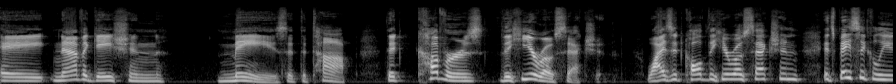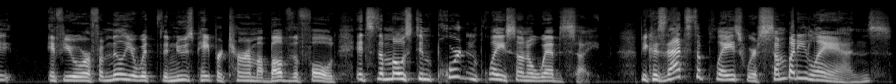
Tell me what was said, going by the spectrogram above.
a navigation maze at the top that covers the hero section. Why is it called the hero section? It's basically, if you are familiar with the newspaper term above the fold, it's the most important place on a website because that's the place where somebody lands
